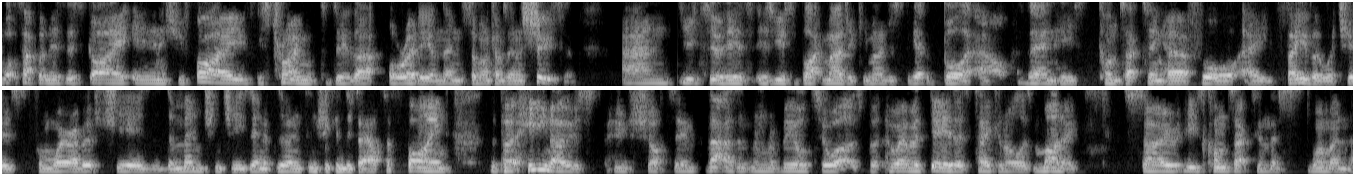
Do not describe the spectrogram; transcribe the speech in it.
what's happened is this guy in issue five is trying to do that already, and then someone comes in and shoots him and due to his, his use of black magic, he manages to get the bullet out. Then he's contacting her for a favor, which is from wherever she is, the dimension she's in, if there's anything she can do to help to find the he knows who shot him. That hasn't been revealed to us, but whoever did has taken all his money. So he's contacting this woman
